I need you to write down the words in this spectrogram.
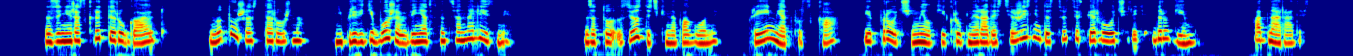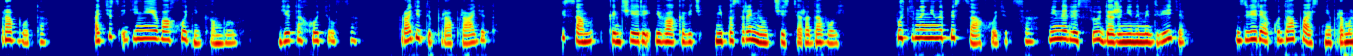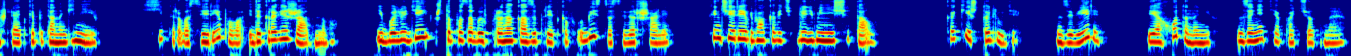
За нераскрытые ругают. Но тоже осторожно. Не приведи Боже, обвинят в национализме. Зато звездочки на погоны, премии, отпуска и прочие мелкие и крупные радости жизни достаются в первую очередь другим. Одна радость – работа. Отец Агинеева охотником был, дед охотился, прадед и прапрадед. И сам Кончери Ивакович не посрамил чести родовой. Пусть он и не на песца охотится, ни на лесу и даже не на медведя. Зверя куда опаснее промышляет капитан Агинеев. Хитрого, свирепого и до крови жадного. Ибо людей, что, позабыв про наказы предков, убийства совершали, Кончерий Ивакович людьми не считал. Какие что люди? Звери? И охота на них – занятие почетное.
